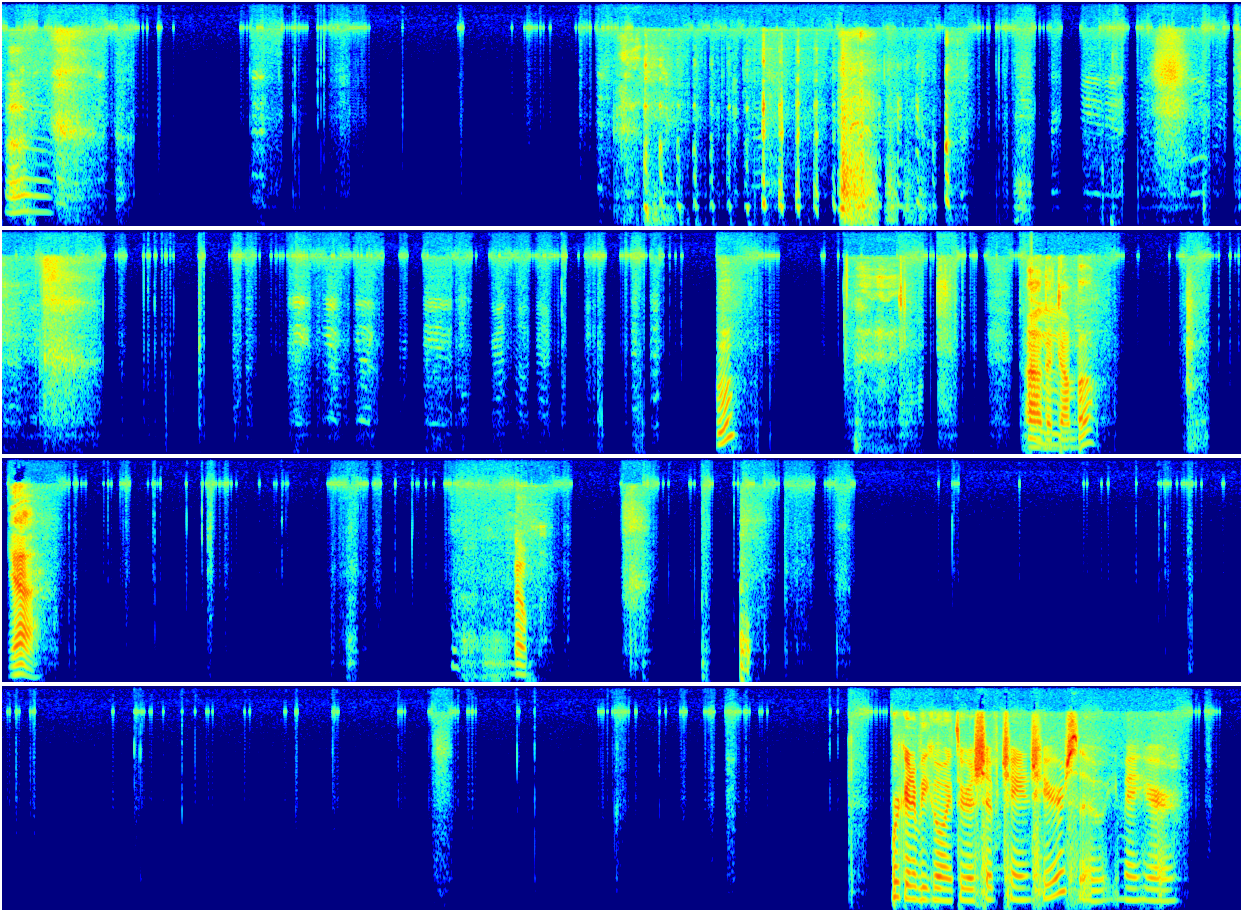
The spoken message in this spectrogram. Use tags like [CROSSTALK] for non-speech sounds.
Uh, [LAUGHS] Uh, the Hmm. Dumbo? Yeah. no. We're going to be going through a shift change here, so you may hear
